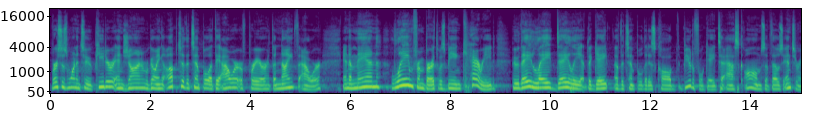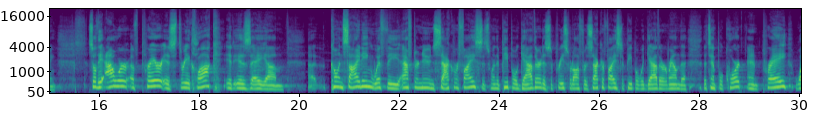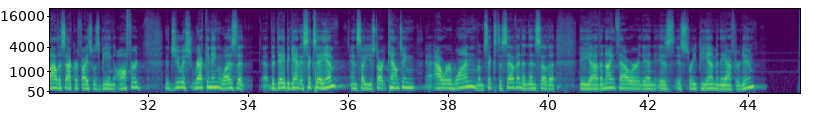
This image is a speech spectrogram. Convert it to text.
verses 1 and 2 Peter and John were going up to the temple at the hour of prayer, the ninth hour, and a man lame from birth was being carried who they laid daily at the gate of the temple that is called the Beautiful Gate to ask alms of those entering. So the hour of prayer is three o'clock. It is a um, uh, coinciding with the afternoon sacrifice. It's when the people gathered, as the priest would offer the sacrifice, the people would gather around the, the temple court and pray while the sacrifice was being offered. The Jewish reckoning was that the day began at 6 a.m. And so you start counting hour one from 6 to 7. And then so the, the, uh, the ninth hour then is, is 3 p.m. in the afternoon.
